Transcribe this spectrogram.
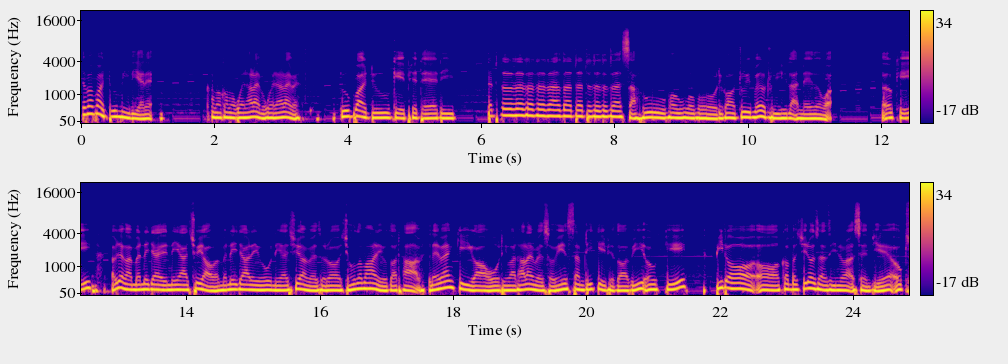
7.2 million နဲ့ခမခမဝယ်ထားလိုက်မယ်ဝယ်ထားလိုက်မယ် 2.2k ဖြစ်တယ်ဒီ တတတတတတတစာဟူမဟုတ်ဘူးမဟုတ်ဘူးဒီကောင်ထရီမဲလို့ထရီလာအနည်းဆုံးပေါ့โอเคနောက်ပြန်ကမန်နေဂျာရဲ့နေရာရွှေ့ရအောင်မန်နေဂျာတွေကိုနေရာရွှေ့ရမယ်ဆိုတော့ရုံးသမားတွေကိုသွားထားရမယ်11 k ကောင်ကိုဒီမှာထားလိုက်မယ်ဆိုရင် 70k ဖြစ်သွားပြီโอเคပြီးတော့အော်ကပစီနိုဆန်စီနိုကအဆင်ပြေတယ်โอเค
